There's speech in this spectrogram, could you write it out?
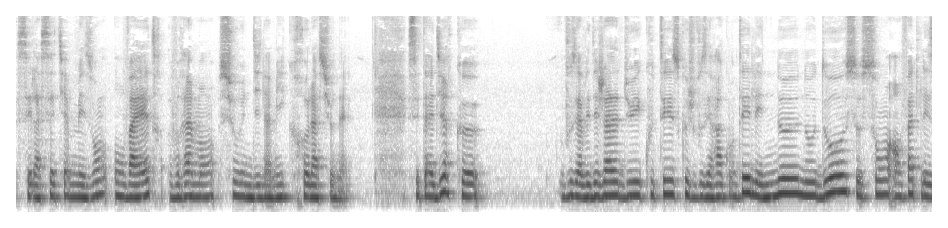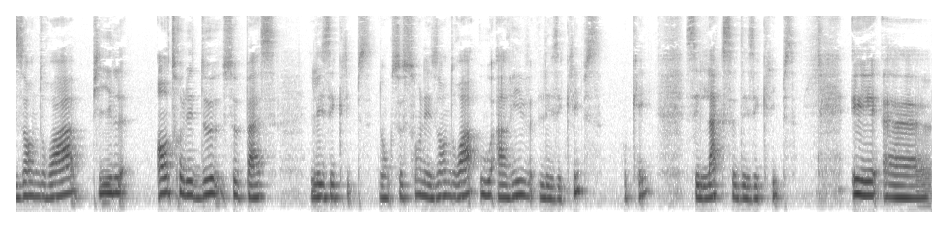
c'est la septième maison. On va être vraiment sur une dynamique relationnelle. C'est-à-dire que vous avez déjà dû écouter ce que je vous ai raconté, les nœuds nodaux, ce sont en fait les endroits pile entre les deux se passent les éclipses. Donc ce sont les endroits où arrivent les éclipses, ok? C'est l'axe des éclipses. Et, euh,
